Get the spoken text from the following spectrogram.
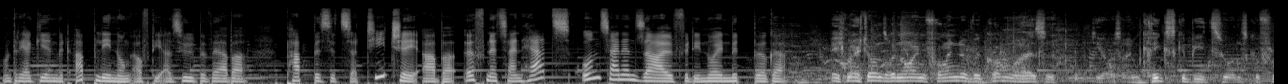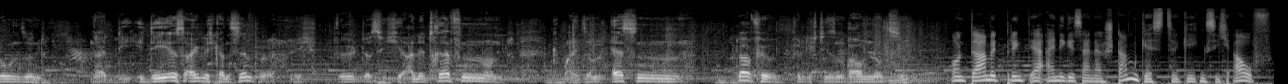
und reagieren mit Ablehnung auf die Asylbewerber. Pubbesitzer TJ aber öffnet sein Herz und seinen Saal für die neuen Mitbürger. Ich möchte unsere neuen Freunde willkommen heißen, die aus einem Kriegsgebiet zu uns geflohen sind. Na, die Idee ist eigentlich ganz simpel. Ich will, dass sich hier alle treffen und gemeinsam essen. Dafür will ich diesen Raum nutzen. Und damit bringt er einige seiner Stammgäste gegen sich auf.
